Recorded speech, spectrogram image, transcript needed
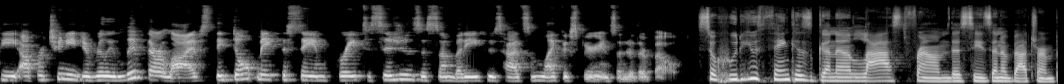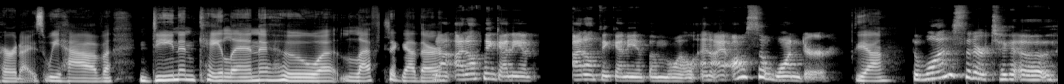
the opportunity to really live their lives, they don't make the same great decisions as somebody who's had some life experience under their belt. So, who do you think is going to last from this season of Bachelor in Paradise? We have Dean and Caelynn who left together. No, I don't think any of I don't think any of them will. And I also wonder. Yeah. The ones that are to uh,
